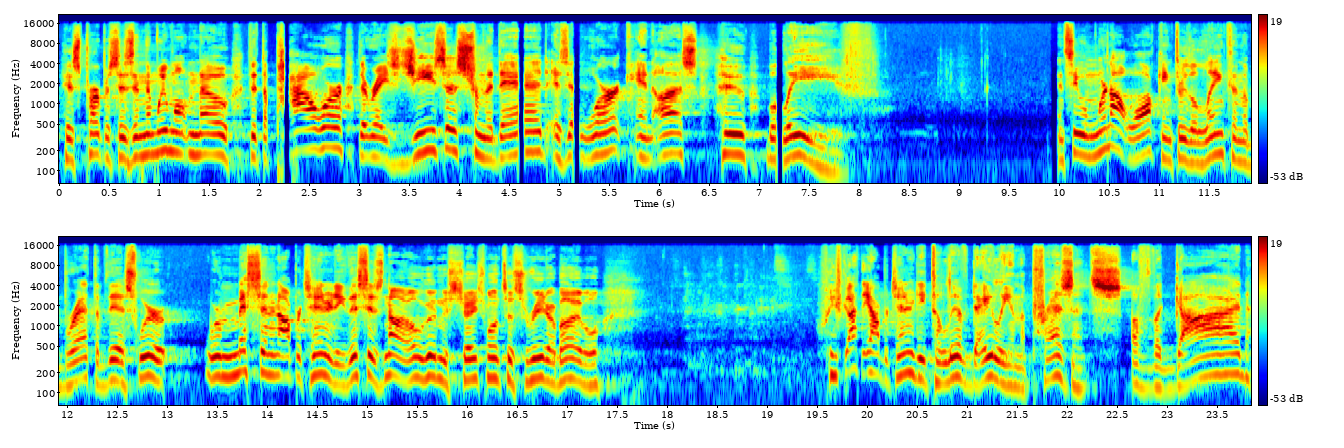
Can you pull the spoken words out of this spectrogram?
his purposes. And then we won't know that the power that raised Jesus from the dead is at work in us who believe. And see, when we're not walking through the length and the breadth of this, we're, we're missing an opportunity. This is not, oh goodness, Chase wants us to read our Bible. We've got the opportunity to live daily in the presence of the God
